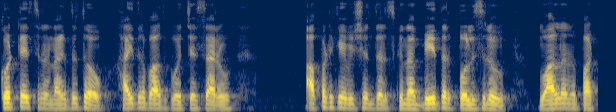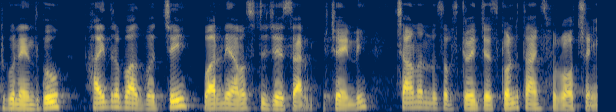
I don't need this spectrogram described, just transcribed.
కొట్టేసిన నగదుతో హైదరాబాద్కు వచ్చేశారు. అప్పటికే విషయం తెలుసుకున్న బీదర్ పోలీసులు వాళ్ళను పట్టుకునేందుకు హైదరాబాద్ వచ్చి వారిని అరెస్టు చేశారు. చేయండి. ఛానల్ను సబ్స్క్రైబ్ చేసుకోండి. Thanks for watching.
